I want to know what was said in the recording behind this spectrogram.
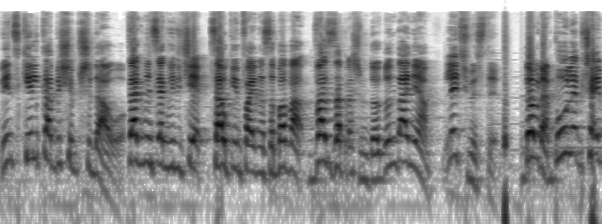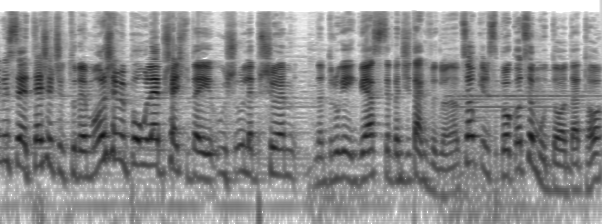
więc kilka by się przydało. Tak więc jak widzicie, całkiem fajna zabawa. Was zapraszam do oglądania. Lećmy z tym. Dobra, poulepszajmy sobie te rzeczy, które możemy poulepszać. Tutaj już ulepszyłem na drugiej gwiazdce, będzie tak wyglądał. Całkiem spoko, co mu doda to?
